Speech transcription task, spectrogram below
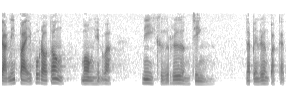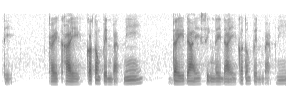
จากนี้ไป พวกเราต้องมองเห็นว่า นี่คือเรื่องจริง และเป็นเรื่องปกติ ใครๆก็ต้องเป็นแบบนี้ ใด ๆ สิ่งใด ๆ ก็ต้องเป็นแบบนี้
